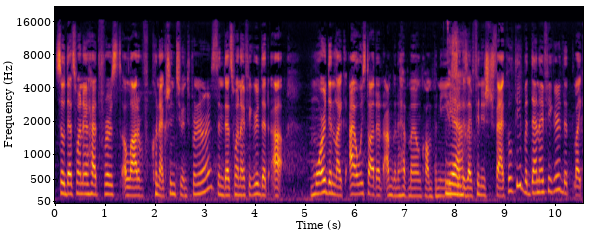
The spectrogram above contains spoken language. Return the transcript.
so that's when i had first a lot of connection to entrepreneurs and that's when i figured that uh, more than like I always thought that I'm gonna have my own company as Yeah. soon as I finished faculty, but then I figured that like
